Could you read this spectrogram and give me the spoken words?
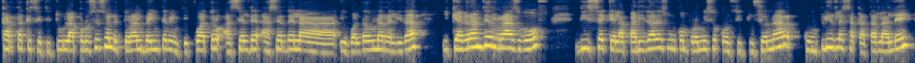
carta que se titula Proceso Electoral 2024, hacer de, hacer de la igualdad una realidad y que a grandes rasgos dice que la paridad es un compromiso constitucional, cumplirles, acatar la ley,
